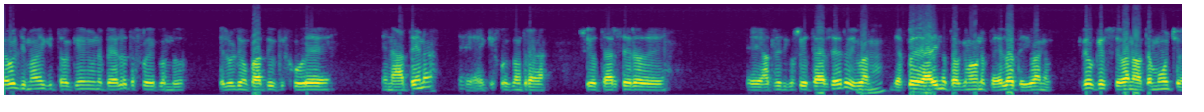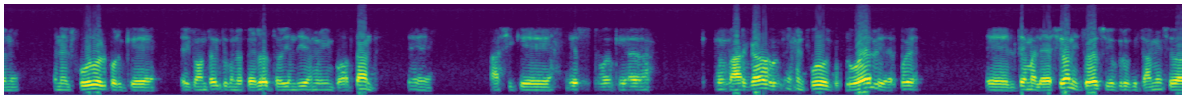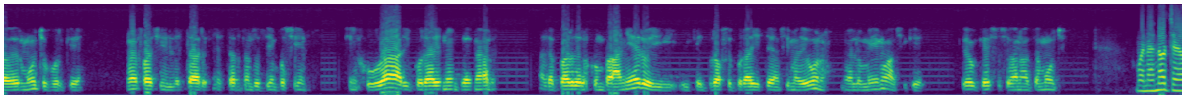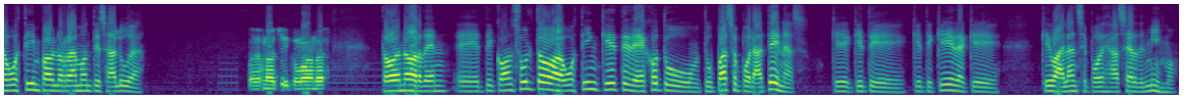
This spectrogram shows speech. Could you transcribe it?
la última vez que toqué una pelota fue cuando el último partido que jugué en Atenas, eh, que fue contra Río Tercero de eh, Atlético Río Tercero, y bueno, después de ahí no toqué más una pelota, y bueno, creo que eso se va a notar mucho en el, en el fútbol porque el contacto con la pelota hoy en día es muy importante. Eh, así que eso va a quedar muy marcado en el fútbol y después eh, el tema de la lesión y todo eso yo creo que también se va a ver mucho porque no es fácil estar estar tanto tiempo sin sin jugar y por ahí no entrenar a la par de los compañeros y, y que el profe por ahí esté encima de uno no es lo mismo así que creo que eso se va a notar mucho Buenas noches, Agustín. Pablo Ramón te saluda. Buenas noches, ¿cómo andas? Todo en orden. Eh, te consulto, Agustín, ¿qué te dejó tu, tu paso por Atenas? ¿Qué, qué, te, qué te queda? ¿Qué, ¿Qué balance podés hacer del mismo?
